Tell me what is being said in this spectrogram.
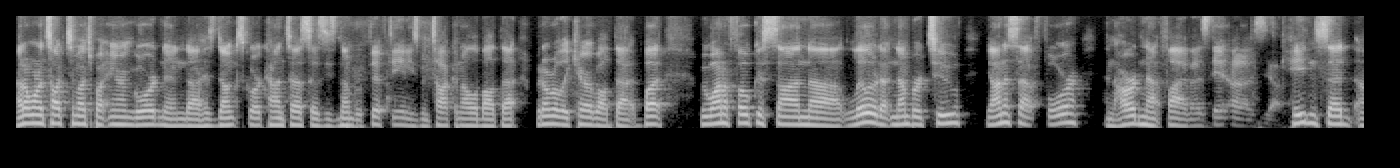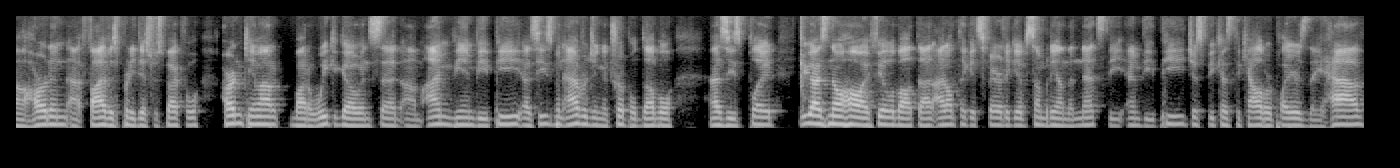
I don't want to talk too much about Aaron Gordon and uh, his dunk score contest as he's number 50 and he's been talking all about that. We don't really care about that, but we want to focus on uh, Lillard at number two, Giannis at four, and Harden at five. As, Dan, uh, Yeah. Hayden said, uh, Harden at five is pretty disrespectful. Harden came out about a week ago and said, um, "I'm the MVP," as he's been averaging a triple double as he's played. You guys know how I feel about that. I don't think it's fair to give somebody on the Nets the MVP just because the caliber players they have.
